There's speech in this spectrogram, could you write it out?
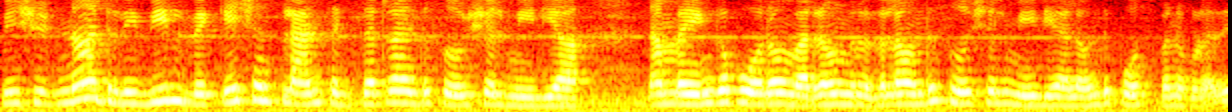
We should not reveal vacation plans extra இந்த சோஷியல் மீடியா நம்ம எங்கே போகிறோம் வரோங்கிறதெல்லாம் வந்து சோஷியல் மீடியாவில் வந்து போஸ்ட் பண்ணக்கூடாது.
